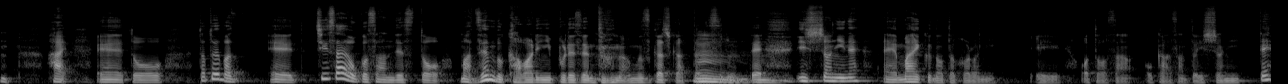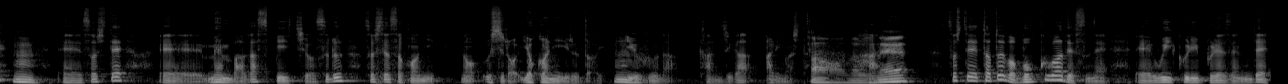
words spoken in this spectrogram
うん、はい。えーと例えばえー、小さいお子さんですと、まあ、全部代わりにプレゼントるのは難しかったりするんで、うんうん、一緒にね、えー、マイクのところに、えー、お父さんお母さんと一緒に行って、うん、えー、そして、えー、メンバーがスピーチをするそしてそこにの後ろ横にいるというふうな感じがありました。うん、あなるほどね、はいそして例えば僕はですね、えー、ウィークリープレゼンで、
